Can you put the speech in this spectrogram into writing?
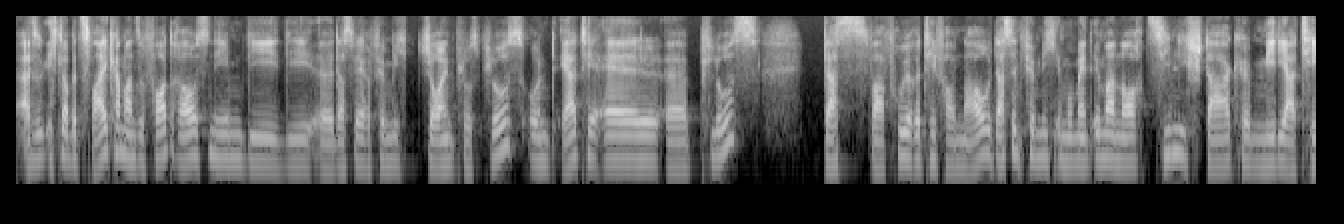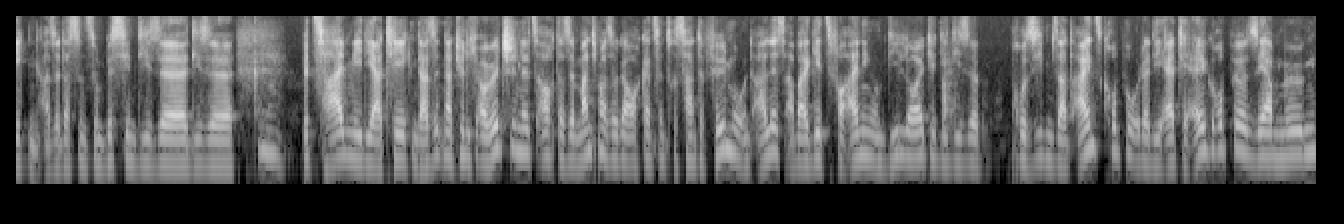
Also ich glaube, zwei kann man sofort rausnehmen. Die, die, äh, das wäre für mich Join Plus Plus und RTL äh, Plus. Das war frühere TV Now. Das sind für mich im Moment immer noch ziemlich starke Mediatheken. Also das sind so ein bisschen diese, diese genau. Bezahlmediatheken. Da sind natürlich Originals auch, da sind manchmal sogar auch ganz interessante Filme und alles, aber geht es vor allen Dingen um die Leute, die diese Pro7 Sat1 Gruppe oder die RTL Gruppe sehr mögen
